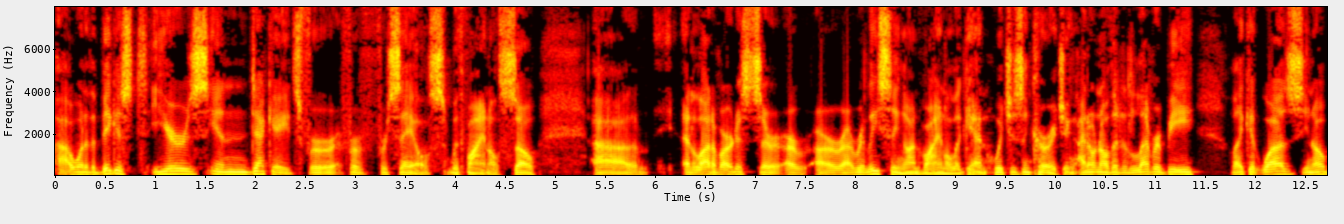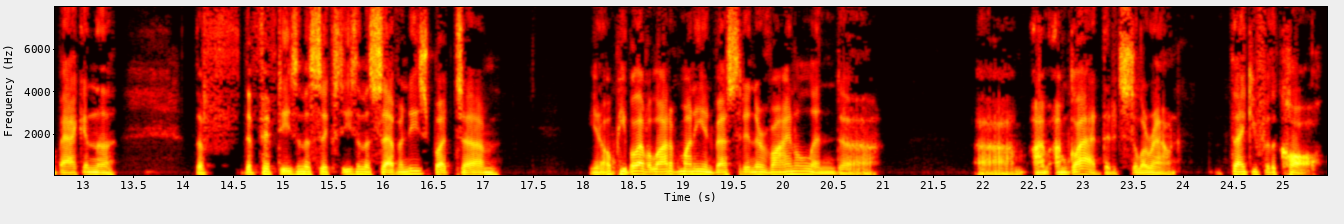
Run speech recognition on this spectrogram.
uh, one of the biggest years in decades for for for sales with vinyl. So, uh, and a lot of artists are are, are uh, releasing on vinyl again, which is encouraging. I don't know that it'll ever be like it was, you know, back in the the the 50s and the 60s and the 70s, but um, you know, people have a lot of money invested in their vinyl, and uh, um, I'm I'm glad that it's still around. Thank you for the call.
